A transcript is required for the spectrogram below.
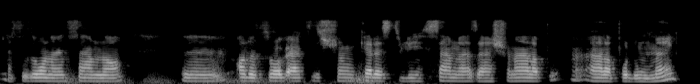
ezt az online számla adatszolgáltatáson keresztüli számlázáson állapodunk meg,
